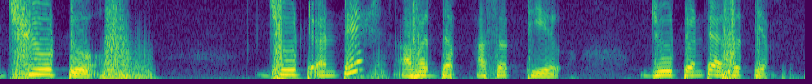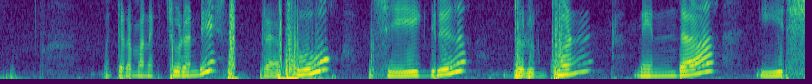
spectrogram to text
జూట్ జూట్ అంటే అబద్ధం అసత్య. జూట్ అంటే అసత్యం. ఇక్కడ మనకి చూడండి ప్రభు శీఘ్ర దుర్గుణ్ నింద ఈర్ష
